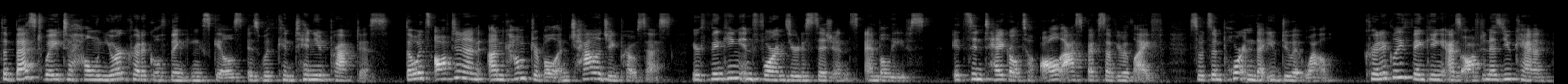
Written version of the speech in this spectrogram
The best way to hone your critical thinking skills is with continued practice. Though it's often an uncomfortable and challenging process, your thinking informs your decisions and beliefs. It's integral to all aspects of your life, so it's important that you do it well. Critically thinking as often as you can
